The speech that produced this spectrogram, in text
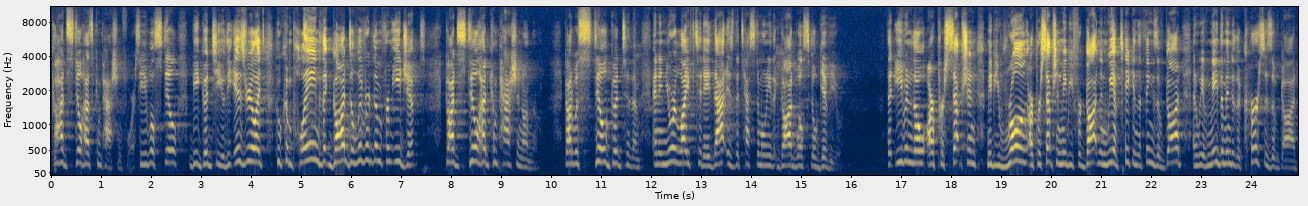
God still has compassion for us. He will still be good to you. The Israelites who complained that God delivered them from Egypt, God still had compassion on them. God was still good to them. And in your life today, that is the testimony that God will still give you. That even though our perception may be wrong, our perception may be forgotten, and we have taken the things of God and we have made them into the curses of God,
